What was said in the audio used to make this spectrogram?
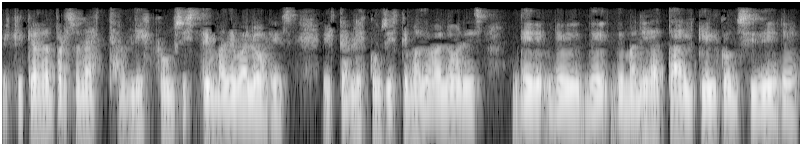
es que cada persona establezca un sistema de valores, establezca un sistema de valores de, manera tal que él considere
